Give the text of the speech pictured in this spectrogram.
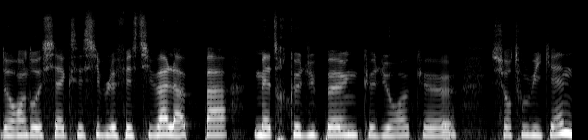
de rendre aussi accessible le festival à pas mettre que du punk, que du rock sur tout le week-end.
